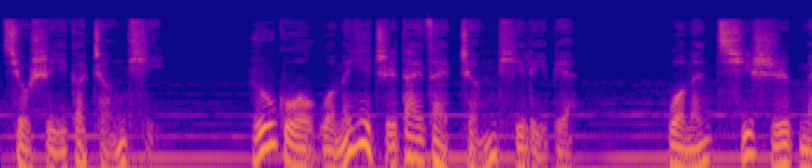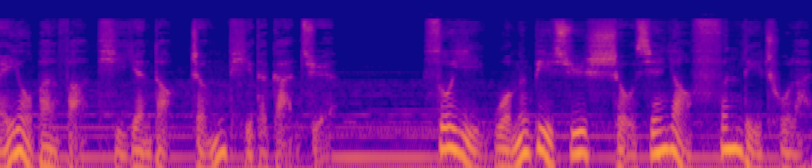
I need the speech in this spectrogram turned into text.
就是一个整体。如果我们一直待在整体里边，我们其实没有办法体验到整体的感觉，所以我们必须首先要分离出来，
